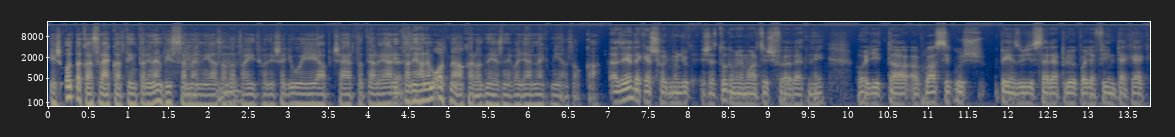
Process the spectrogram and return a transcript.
és ott akarsz rákattintani, nem visszamenni az adataidhoz és egy új abcsártot előállítani, hanem ott meg akarod nézni, hogy ennek mi az oka. Az érdekes, hogy mondjuk, és ezt tudom, hogy Marci is felvetni, hogy itt a, a klasszikus pénzügyi szereplők, vagy a fintekek,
